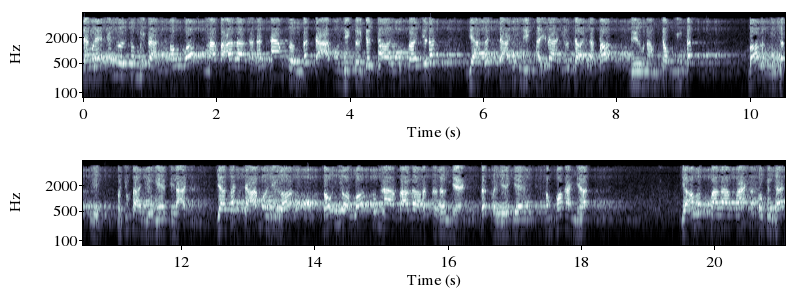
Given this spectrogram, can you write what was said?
Chẳng lẽ các ngươi không biết rằng Allah Ma Ta'ala đã đánh am tường tất cả mọi việc từ trên trời xuống tới dưới đất và tất cả những việc xảy ra giữa trời đất đó đều nằm trong nguyên tắc đó là nguyên tắc gì mà chúng ta vừa nghe thì nãy và tất cả mọi điều đó đối với Allah Subhanahu wa Ta'ala rất là đơn giản rất là dễ dàng không khó khăn gì hết và Allah Ta'ala phán ở câu kinh khác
